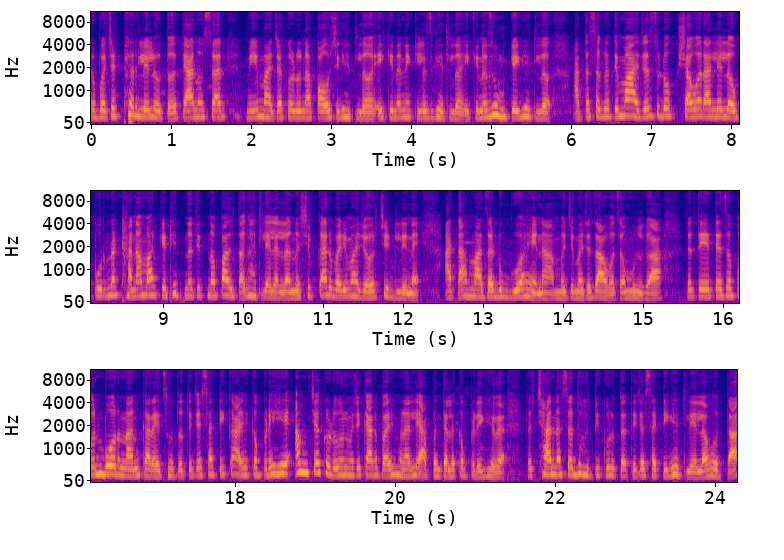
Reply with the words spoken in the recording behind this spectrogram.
तर बजेट ठरलेलं होतं. त्यानुसार मी माझ्याकडून पाऊच घेतलं एकीनं नेकलेस घेतलं एकीनं झुमके घेतलं. आता सगळं ते माझ्याच डोक्षावर आलेलं. पूर्ण ठाणा मार्केट इथनं तिथनं पालता घातलेला नशीब कारभारी माझ्यावर चिडली नाही. आता माझा डुग्गू आहे ना म्हणजे माझ्या जावाचा मुलगा तर ते त्याचं पण बोरनान करायचं होतं. त्याच्यासाठी काळे कपडे हे आमच्याकडून म्हणजे कारभारी म्हणाले आपण त्याला कपडे घेऊया. तर छान असा धोती कुर्ता त्याच्यासाठी घेतलेला होता.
